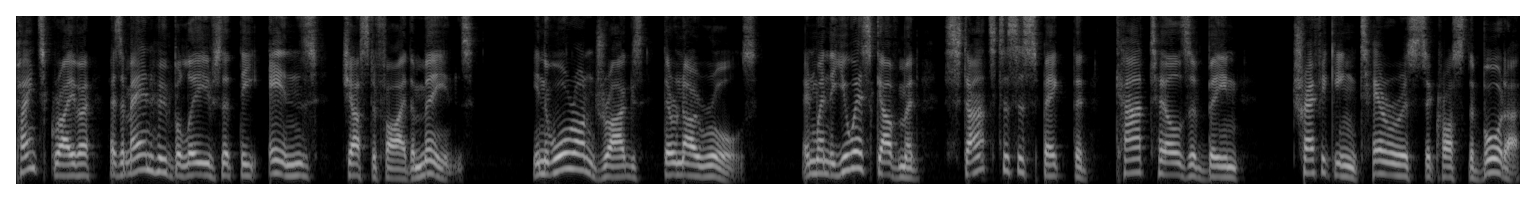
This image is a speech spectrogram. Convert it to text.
paints Graver as a man who believes that the ends justify the means. In the war on drugs, there are no rules. And when the US government starts to suspect that cartels have been trafficking terrorists across the border,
